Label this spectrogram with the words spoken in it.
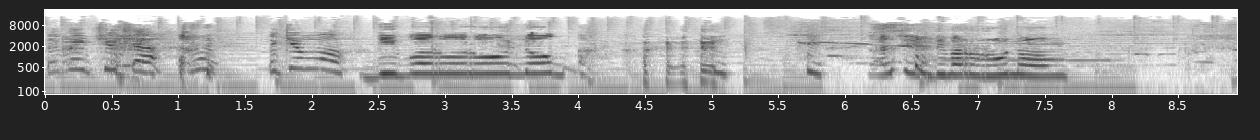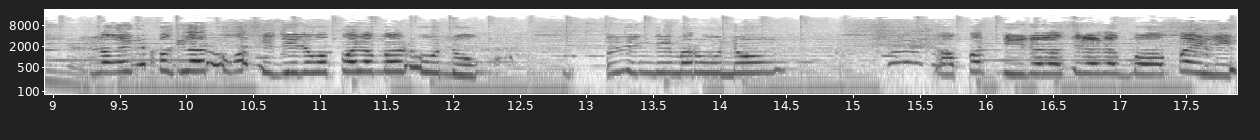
Picture siya. Picture mo. Di marurunong. Ano hindi marurunong? Nakikipaglaro kasi di naman pala marunong. Hindi marunong. Dapat di na lang sila nag-mobile eh.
